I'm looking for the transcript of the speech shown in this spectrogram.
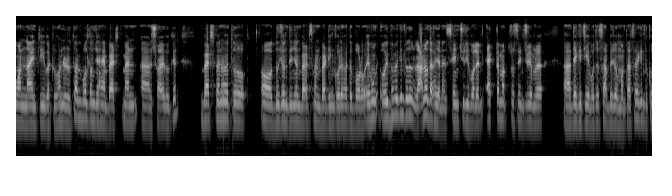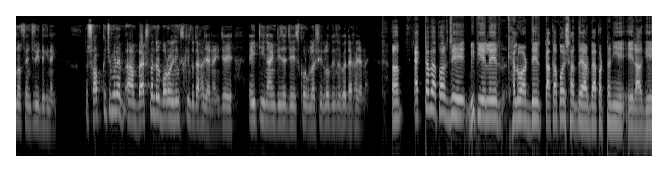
ওয়ান নাইনটি বা টু হান্ড্রেড হতো, আমি বলতাম যে হ্যাঁ ব্যাটসম্যান সহায়ক উইকেট ব্যাটসম্যান হয়তো দুজন তিনজন ব্যাটসম্যান ব্যাটিং করে হয়তো বড়। এবং ওইভাবে কিন্তু রানও দেখা যায় না। সেঞ্চুরি বলেন একটা মাত্র সেঞ্চুরি আমরা দেখেছি এবছর সাব্বির রহমান। তাছাড়া কিন্তু কোনো সেঞ্চুরি দেখি নাই। তো সবকিছু মিলে ব্যাটসম্যানদের বড় ইনিংস কিন্তু দেখা যায় নাই। যে এইটি নাইনটিজের যে স্কোরগুলো সেগুলো কিন্তু দেখা যায় না একটা ব্যাপার যে বিপিএল এর খেলোয়াড়দের টাকা পয়সা দেওয়ার ব্যাপারটা নিয়ে এর আগে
